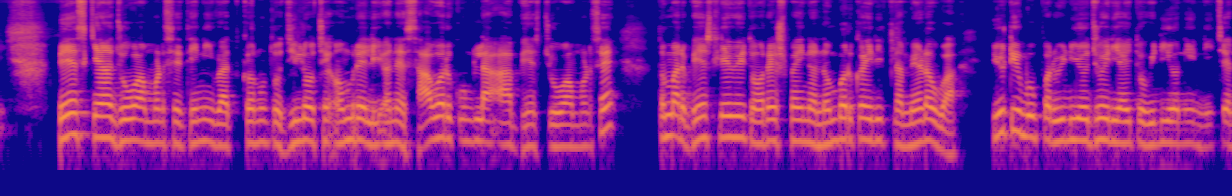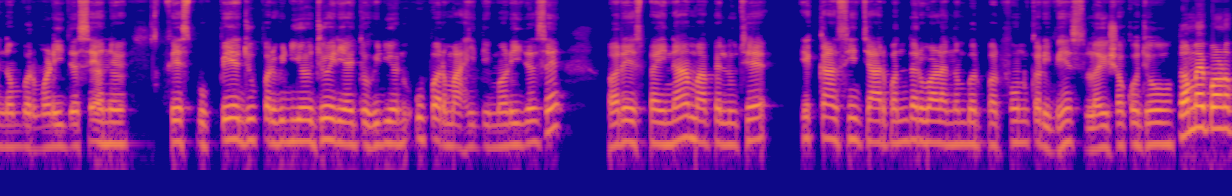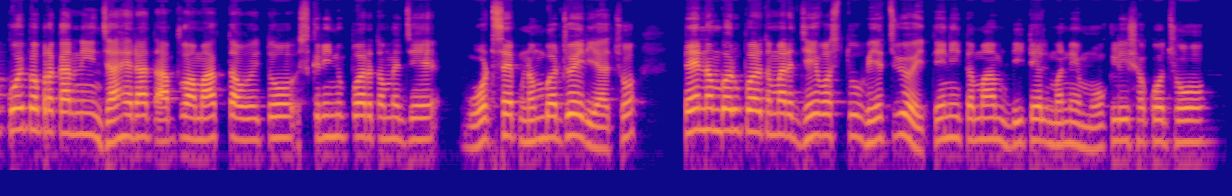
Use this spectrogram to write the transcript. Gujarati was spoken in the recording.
ભેંસ ક્યાં જોવા મળશે તેની વાત કરું તો જિલ્લો છે અમરેલી અને સાવરકુંડલા આ ભેંસ જોવા મળશે. તમારે ભેંસ લેવી તો હરેશભાઈના નંબર કઈ રીતના મેળવવા? યુટ્યુબ ઉપર વીડિયો જોઈ રહ્યા હોય તો વિડીયોની નીચે નંબર મળી જશે અને ફેસબુક પેજ ઉપર વીડિયો જોઈ રહ્યા હોય તો વિડીયોની ઉપર માહિતી મળી જશે. હરેશભાઈ નામ આપેલું છે. એકાસી ચાર પંદર વાળા નંબર પર ફોન કરી ભેંસ લઈ શકો છો. તમે પણ કોઈ પણ પ્રકારની જાહેરાત આપવા માંગતા હોય તો સ્ક્રીન ઉપર તમે જે વોટ્સએપ નંબર જોઈ રહ્યા છો, તે નંબર ઉપર તમારે જે વસ્તુ વેચવી હોય તેની તમામ ડિટેલ મને મોકલી શકો છો.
